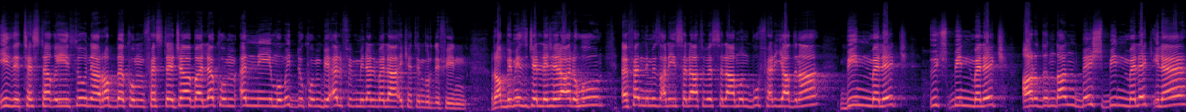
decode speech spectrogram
Testagîsûne rabbekum festecâbe lekum enni mumiddukum bi elfin minel melâiketi murdifin. Rabbimiz Celle Celaluhu Efendimiz Aleyhisselatü Vesselam'ın bu feryadına bin melek, üç bin melek ardından beş bin melek ile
